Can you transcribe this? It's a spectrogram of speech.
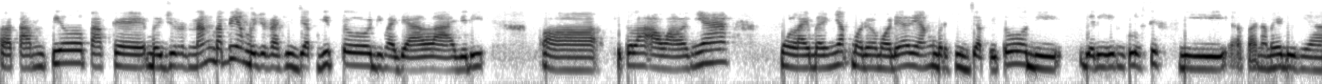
uh, tampil pakai baju renang tapi yang baju renang hijab gitu di majalah. Jadi uh, itulah awalnya mulai banyak model-model yang berhijab itu di jadi inklusif di apa namanya dunia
